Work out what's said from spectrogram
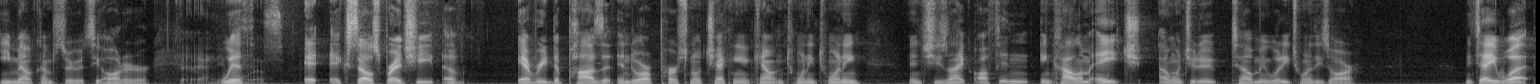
email comes through. It's the auditor Yeah, with all this. a Excel spreadsheet of every deposit into our personal checking account in 2020. And she's like, off in, in column H, I want you to tell me what each one of these are. Let me tell you what.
